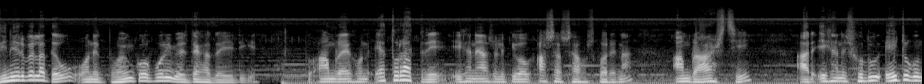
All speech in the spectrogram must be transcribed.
দিনের বেলাতেও অনেক ভয়ঙ্কর পরিবেশ দেখা যায় এদিকে। তো আমরা এখন এত রাত্রে এখানে আসলে কেউ আসার সাহস করে না। আমরা আসছি। আর এখানে শুধু এইটুকুন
